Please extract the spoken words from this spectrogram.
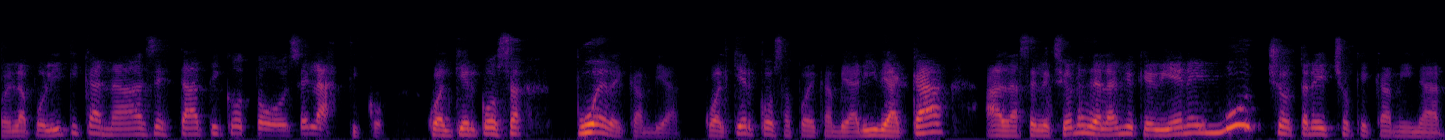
en la política nada es estático, todo es elástico. Cualquier cosa puede cambiar, cualquier cosa puede cambiar. Y de acá a las elecciones del año que viene hay mucho trecho que caminar.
